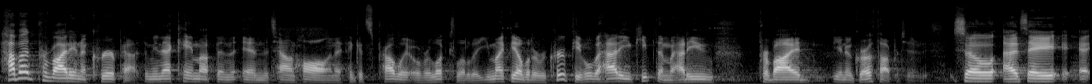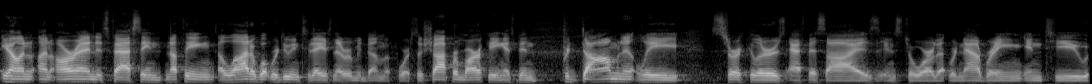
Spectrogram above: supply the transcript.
How about providing a career path? I mean, that came up in, in the town hall, and I think it's probably overlooked a little bit. You might be able to recruit people, but how do you keep them? How do you provide you know, growth opportunities? So I would say, uh, you know, on, on our end, it's fascinating. Nothing, a lot of what we're doing today has never been done before. So shopper marketing has been predominantly circulars, FSIs in store that we're now bringing into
